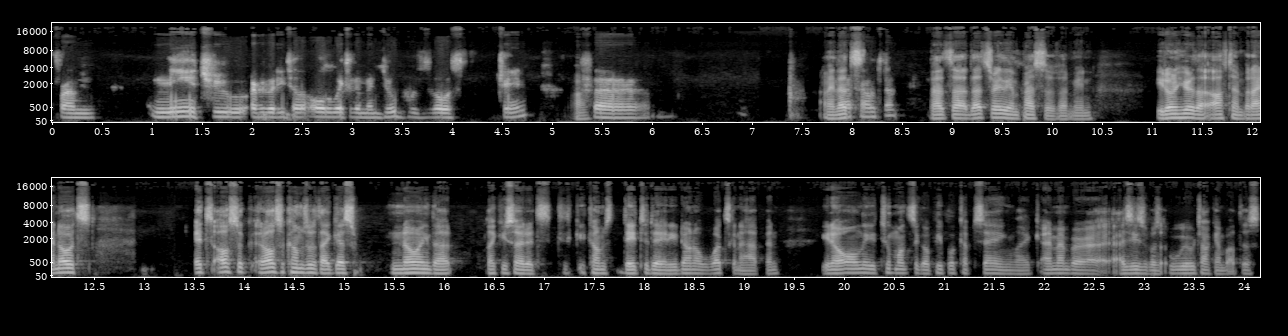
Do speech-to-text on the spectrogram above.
from me to everybody to all the way to the Mandub, who's the lowest chain. Wow. Uh, I mean, that's that's how it's done. That's uh, that's really impressive. I mean, you don't hear that often, but I know it's it's also it also comes with I guess knowing that like you said it's it comes day to day and you don't know what's going to happen. You know, only 2 months ago people kept saying like I remember uh, Aziz was we were talking about this.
